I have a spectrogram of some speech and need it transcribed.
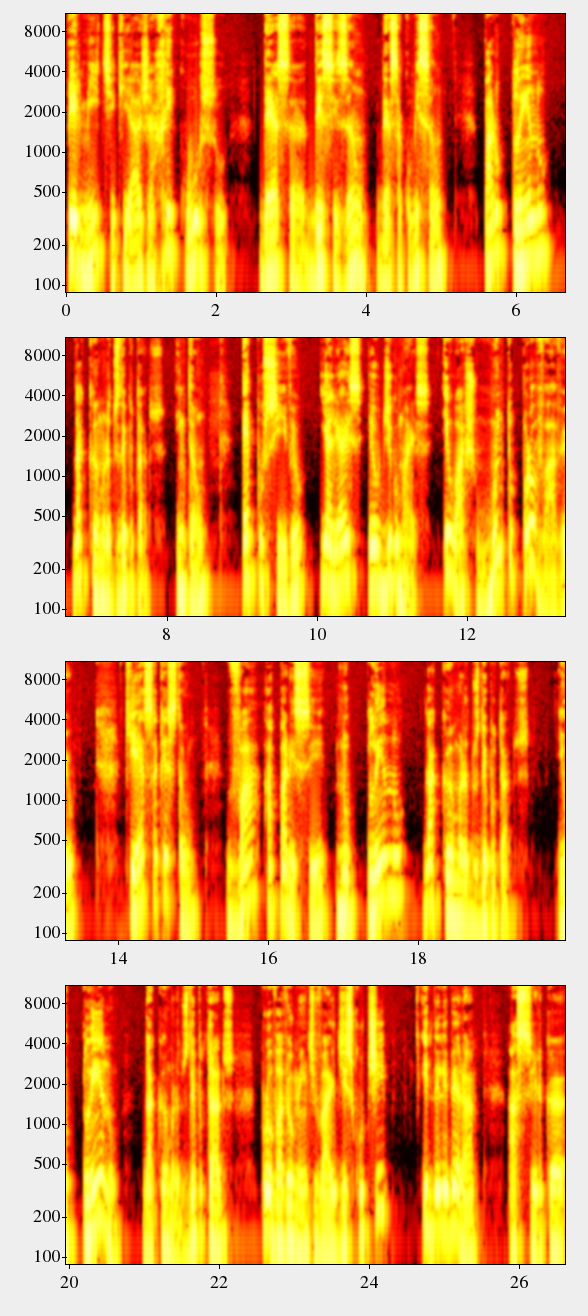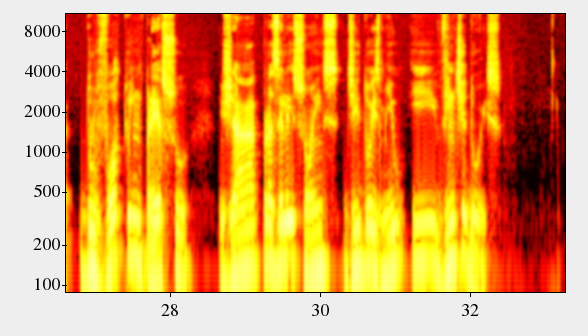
permite que haja recurso dessa decisão, dessa comissão, para o Pleno da Câmara dos Deputados. Então, é possível, e aliás, eu digo mais, eu acho muito provável que essa questão vá aparecer no Pleno da Câmara dos Deputados. E o Pleno da Câmara dos Deputados provavelmente vai discutir e deliberar acerca do voto impresso já para as eleições de 2022.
